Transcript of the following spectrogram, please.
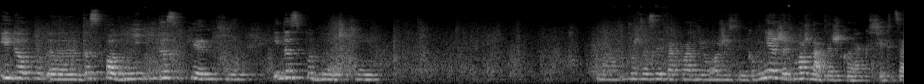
i do, e, do spodni, i do sukienki, i do spódniczki. No, można sobie tak ładnie ułożyć ten kołnierzyk, można też go jak się chce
